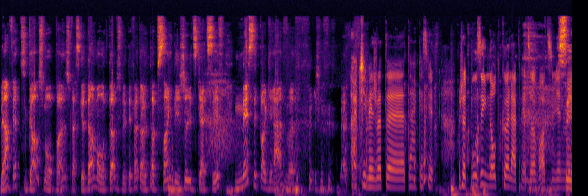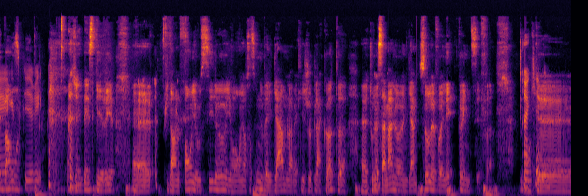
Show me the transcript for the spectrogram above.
Mais là, en fait, tu gâches mon punch parce que dans mon top, je m'étais fait un top 5 des jeux éducatifs, mais c'est pas grave. OK, ben je vais te. Attends, qu'est-ce que. Je vais te poser une autre colle après, tu vas voir, tu viens de C'est bon. de t'inspirer. Euh, puis dans le fond, il y a aussi, là, ils, ont, ils ont sorti une nouvelle gamme là, avec les jeux placottes. Euh, tout Mm. récemment, là, une gamme sur le volet cognitif. Donc, euh,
